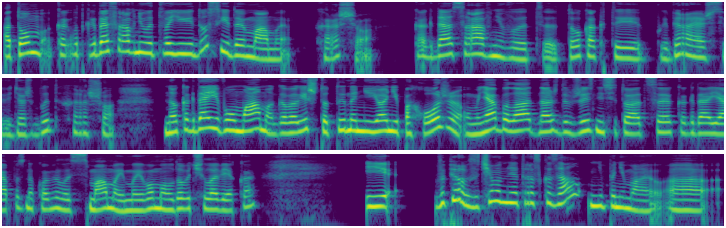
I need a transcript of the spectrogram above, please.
о том, как вот когда сравнивают твою еду с едой мамы, хорошо. Когда сравнивают э, то, как ты прибираешься, ведешь быт, хорошо. Но когда его мама говорит, что ты на нее не похожа, у меня была однажды в жизни ситуация, когда я познакомилась с мамой моего молодого человека. И, во-первых, зачем он мне это рассказал, не понимаю. А,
